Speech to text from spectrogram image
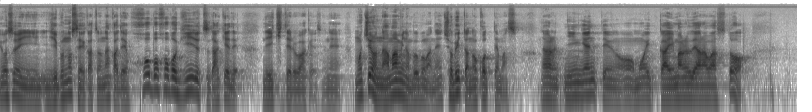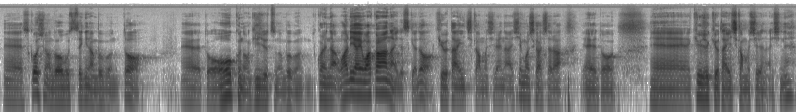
要するに自分の生活の中でほぼほぼ技術だけでで生きてるわけですよねもちろん生身の部分はねちょびっと残ってますだから人間っていうのをもう一回丸で表すと、えー、少しの動物的な部分とえーと、多くの技術の部分これな割合わからないですけど9対1かもしれないしもしかしたら、えーとえー、99対1かもしれないしね。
